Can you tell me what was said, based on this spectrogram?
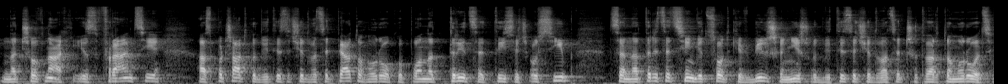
на човнах із Франції. А з початку 2025 року понад 30 тисяч осіб це на 37% більше ніж у 2024 році.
